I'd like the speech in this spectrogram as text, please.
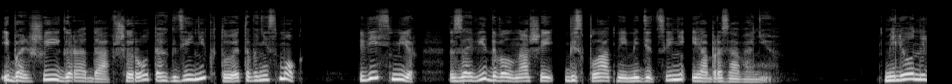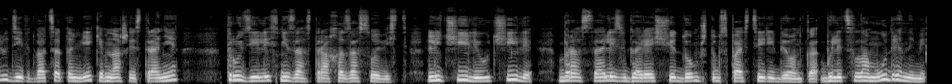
и большие города в широтах, где никто этого не смог. Весь мир завидовал нашей бесплатной медицине и образованию. Миллионы людей в 20 веке в нашей стране трудились не за страх, а за совесть, лечили, учили, бросались в горящий дом, чтобы спасти ребенка, были целомудренными,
